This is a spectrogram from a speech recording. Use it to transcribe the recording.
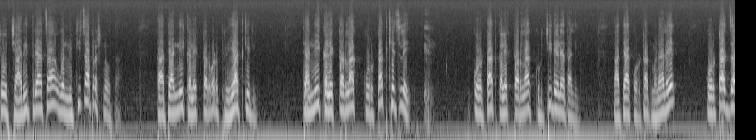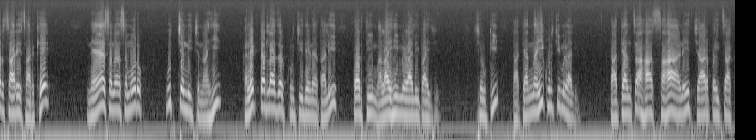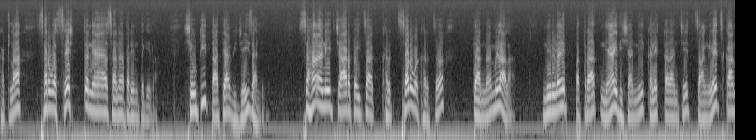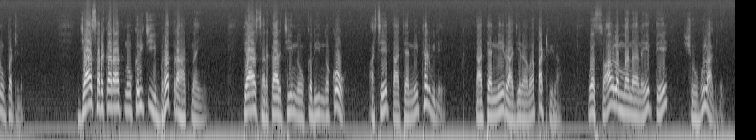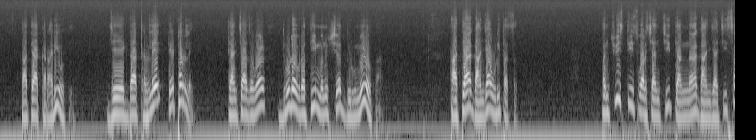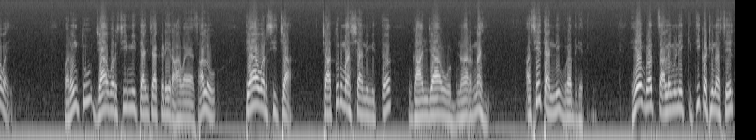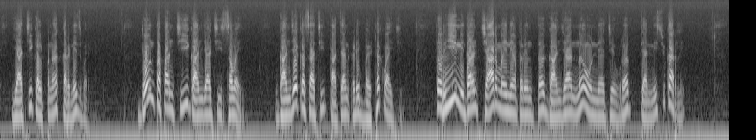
तो चारित्र्याचा व नीतीचा प्रश्न होता. तात्यांनी कलेक्टरवर फिर्याद केली. त्यांनी कलेक्टरला कोर्टात खेचले. कोर्टात कलेक्टरला खुर्ची देण्यात आली. तात्या कोर्टात म्हणाले कोर्टात जर सारे सारखे न्यायासनासमोर उच्च नीच नाही कलेक्टरला जर खुर्ची देण्यात आली तर ती मलाही मिळाली पाहिजे. शेवटी तात्यांनाही खुर्ची मिळाली. तात्यांचा हा सहा आणि चार पैचा खटला सर्वश्रेष्ठ न्यायासनापर्यंत गेला. शेवटी तात्या विजयी झाले. सहा आणि चार पैचा खर्च सर्व खर्च त्यांना मिळाला. निर्णय पत्रात न्यायाधीशांनी कलेक्टरांचे चांगलेच कान उपटले. ज्या सरकारात नोकरीची इभ्रत राहत नाही त्या सरकारची नोकरी नको असे तात्यांनी ठरविले. तात्यांनी राजीनामा पाठविला व स्वावलंबनाने ते शोभू लागले. तात्या करारी होते. जे एकदा ठरले ते ठरले. त्यांच्याजवळ दृढव्रती मनुष्य दुर्मिळ होता. तात्या गांजा उडीत असत. पंचवीस तीस वर्षांची त्यांना गांजाची सवय. परंतु ज्या वर्षी मी त्यांच्याकडे राहावयास आलो त्या वर्षीच्या चातुर्मास्यानिमित्त गांजा ओढणार नाही असे त्यांनी व्रत घेतले. हे व्रत चालविणे किती कठीण असेल याची कल्पना करणेच बरे. दोन तपांची गांजाची सवय गांजे कसाची तात्यांकडे बैठक व्हायची. तरीही निदान चार महिन्यापर्यंत गांजा न ओढण्याचे व्रत त्यांनी स्वीकारले.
